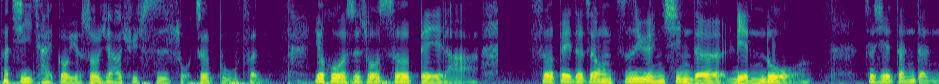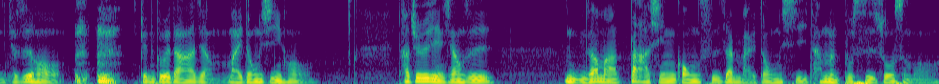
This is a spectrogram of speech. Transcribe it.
那其实采购有时候就要去思索这部分，又或者是说设备啦。设备的这种资源性的联络，这些等等，可是哈，跟各位大家讲，买东西哈，它就有点像是，你知道吗？大型公司在买东西，他们不是说什么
